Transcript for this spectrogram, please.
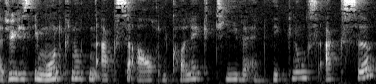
Natürlich ist die Mondknotenachse auch eine kollektive Entwicklungsachse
